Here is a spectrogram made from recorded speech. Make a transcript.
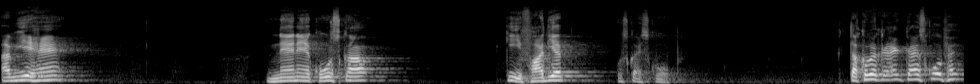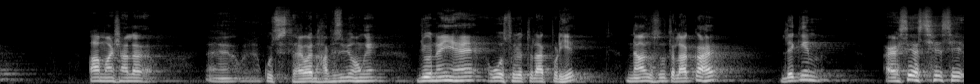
اب یہ ہیں نئے نئے کورس کا، کی افادیت، اس کا اسکوپ۔ تقوی کا کیا اسکوپ ہے۔ آپ ماشاء اللہ کچھ صاحبان حافظ بھی ہوں گے۔ جو نہیں ہیں، وہ صورت طلاق پڑھیے۔ نام صورت طلاق کا ہے، لیکن ایسے اچھے سے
